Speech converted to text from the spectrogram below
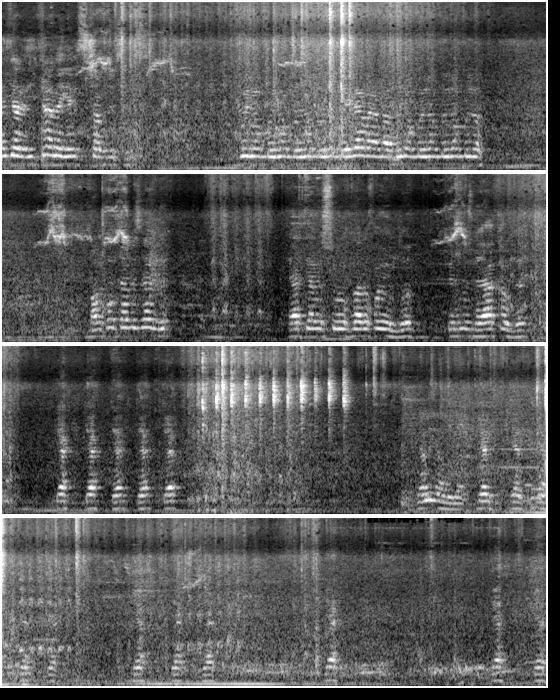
Haydi gelin itinayla gelin sıçabilirsiniz. Buyurun buyurun buyurun buyurun. Beyler bayanlar buyurun buyurun buyurun buyurun. Balkon temizlendi. Tertemiz soğukları koyuldu. Günümüz de yakıldı. Gel gel gel gel gel. Gelin yanıma. Gel gel gel gel gel. Gel gel gel. Gel. Gel gel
